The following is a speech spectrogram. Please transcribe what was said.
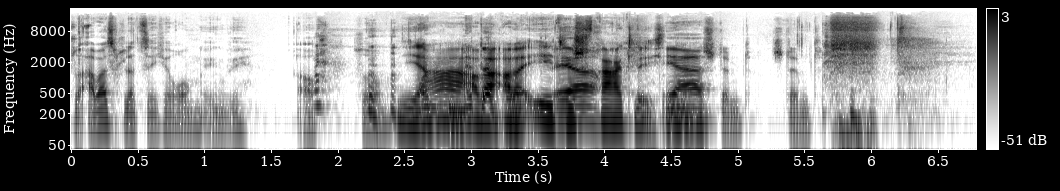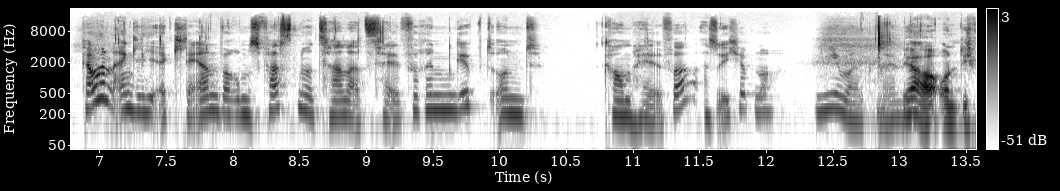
so Arbeitsplatzsicherung irgendwie. Auch so. ja, aber, aber ethisch ja, fraglich. Ne? Ja, stimmt, stimmt. Kann man eigentlich erklären, warum es fast nur Zahnarzthelferinnen gibt und kaum Helfer? Also ich habe noch niemanden. Erlebt. Ja, und ich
